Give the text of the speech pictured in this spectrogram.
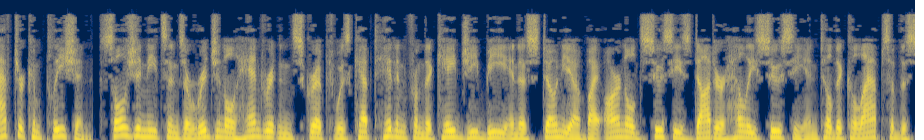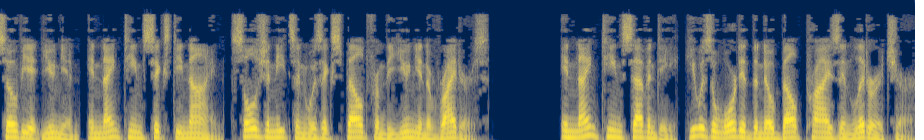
After completion, Solzhenitsyn's original handwritten script was kept hidden from the KGB in Estonia by Arnold Susi's daughter Heli Susi until the collapse of the Soviet Union. In 1969, Solzhenitsyn was expelled from the Union of Writers. In 1970, he was awarded the Nobel Prize in Literature.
